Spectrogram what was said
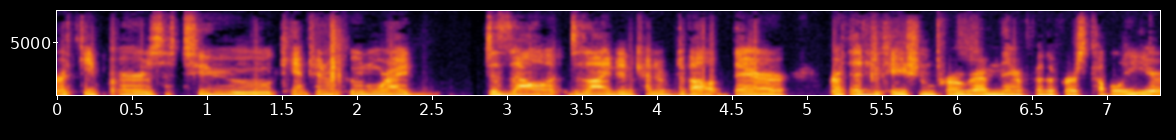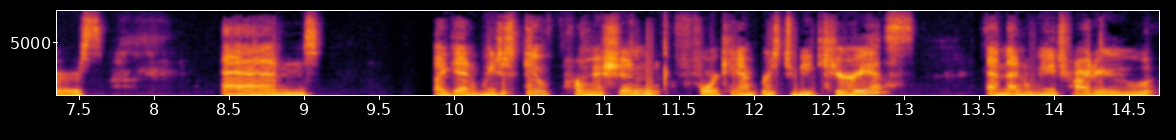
Earthkeepers to Camp Chinwakun, where I designed and kind of developed their Earth education program there for the first couple of years. And again, we just give permission for campers to be curious, and then we try to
